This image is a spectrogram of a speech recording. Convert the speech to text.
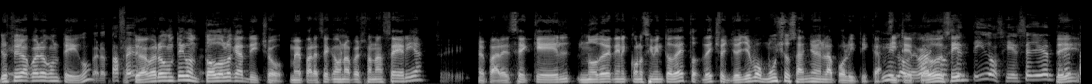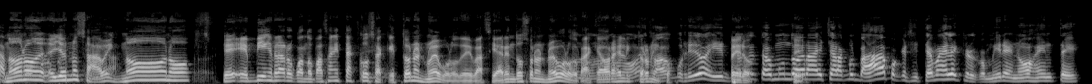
Yo estoy de acuerdo contigo. pero está feo. Estoy de acuerdo contigo en todo lo que has dicho. Me parece que es una persona seria. Sí. Me parece que él no debe tener conocimiento de esto. De hecho, yo llevo muchos años en la política Ni y lo te puedo decir. consentido, si él se llega a enterar, Sí, no, no, lo ellos no saben. No, no. Es, es bien raro cuando pasan estas cosas, que esto no es nuevo. Lo de vaciar endoso no es nuevo. Lo que No, pasa es que ahora no, es no, eso ha electrónico. ocurrido y entonces Pero, todo el mundo sí. ahora echa la culpa. Ah, porque el sistema es electrónico. Mire, no, gente,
